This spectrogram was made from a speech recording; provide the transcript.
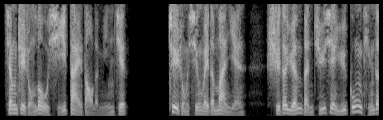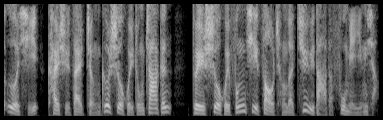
将这种陋习带到了民间。这种行为的蔓延，使得原本局限于宫廷的恶习开始在整个社会中扎根，对社会风气造成了巨大的负面影响。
